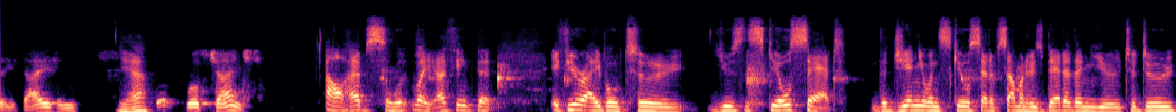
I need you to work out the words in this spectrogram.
these days. And yeah, world's changed. Oh, absolutely. I think that if you're able to use the skill set the genuine skill set of someone who's better than you to do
